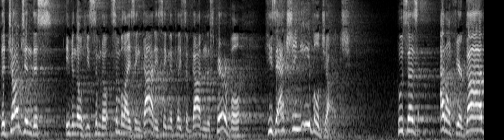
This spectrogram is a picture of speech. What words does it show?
The judge in this, even though he's symbolizing God, he's taking the place of God in this parable, he's actually an evil judge who says, I don't fear God,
